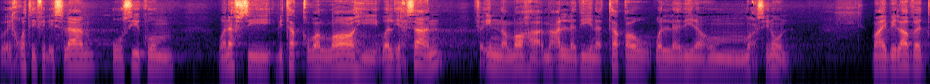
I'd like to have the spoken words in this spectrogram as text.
وإخوتي في الإسلام أوصيكم ونفسي بتقوى الله والإحسان. فان الله مع الذين اتقوا والذين هم محسنون My beloved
